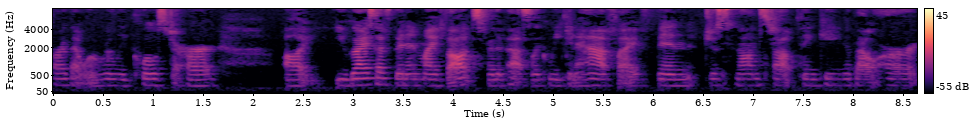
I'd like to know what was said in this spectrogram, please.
her that were really close to her. Uh, you guys have been in my thoughts for the past like week and a half. I've been just nonstop thinking about her.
